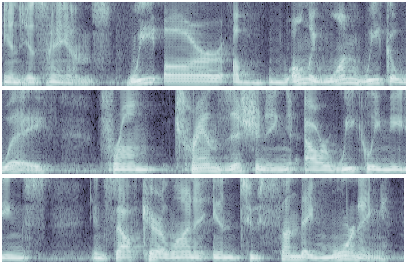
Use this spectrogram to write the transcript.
in His hands. We are a, only one week away from transitioning our weekly meetings in South Carolina into Sunday morning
